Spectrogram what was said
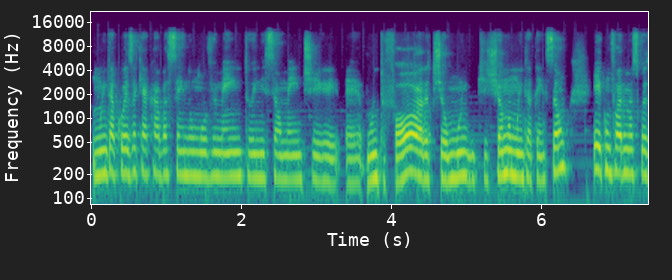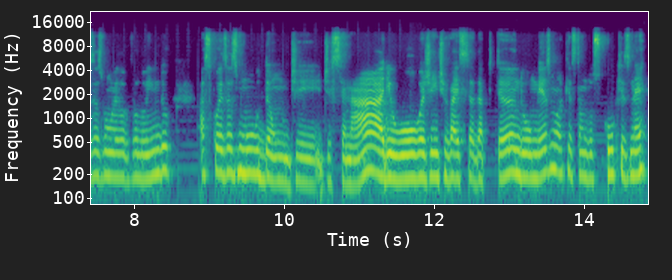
muita coisa que acaba sendo um movimento inicialmente é, muito forte ou muito, que chama muita atenção, e aí, conforme as coisas vão evoluindo, as coisas mudam de, de cenário, ou a gente vai se adaptando, ou mesmo a questão dos cookies, né?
